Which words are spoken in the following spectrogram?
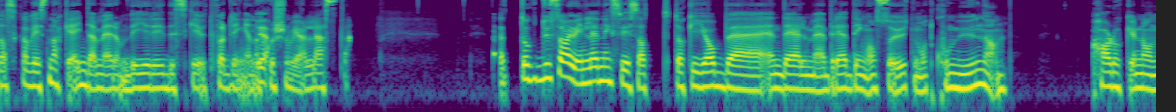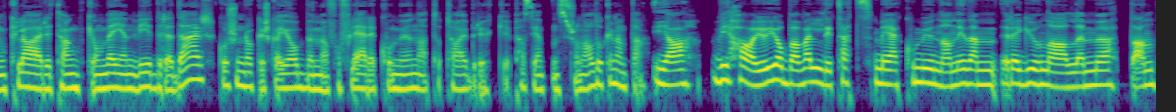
Da skal vi snakke enda mer om de juridiske utfordringene og Ja. hvordan vi har lest det. Du sa jo innledningsvis at dere jobber en del med breding også ut mot kommunene. Har dere noen klar tanke om veien videre der? Hvordan dere skal jobbe med å få flere kommuner til å ta i bruk pasientens journaldokumenter? Ja, vi har jo jobba veldig tett med kommunene i de regionale møtene.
